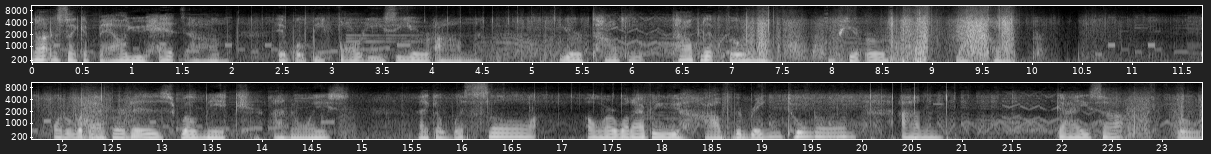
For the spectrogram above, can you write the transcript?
that is like a bell you hit, and it will be far easier on your tablet, tablet, phone, computer, laptop, or whatever it is will make a noise like a whistle or whatever you have the ringtone on and guys that will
